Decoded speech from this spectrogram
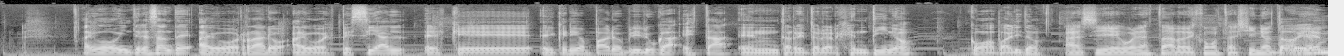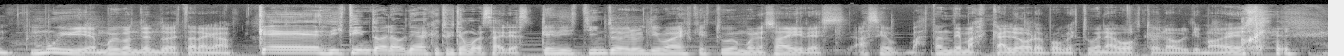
algo interesante, algo raro, algo especial es que el querido Pablo Priruca está en territorio argentino. ¿Cómo va, Pablito? Así es, buenas tardes. ¿Cómo estás, Gino? ¿Todo bien? Muy bien, muy contento de estar acá. ¿Qué es distinto de la última vez que estuviste en Buenos Aires? Que es distinto de la última vez que estuve en Buenos Aires. Hace bastante más calor porque estuve en agosto la última vez.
